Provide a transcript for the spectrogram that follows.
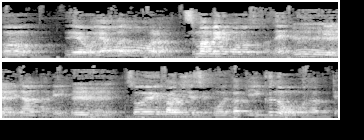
うん。でもやっぱほらつまめるものとかね、ええいいなりなんなり、ええそういう感じですよ。もうだって行くのもだって、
